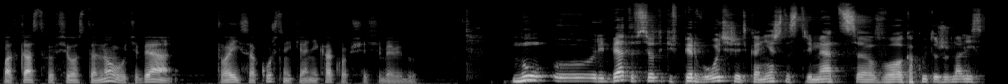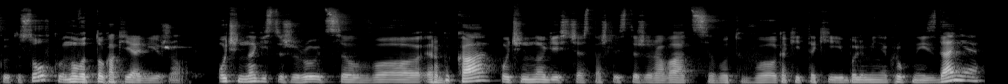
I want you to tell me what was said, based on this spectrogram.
подкастов и всего остального, у тебя твои сокурсники, они как вообще себя ведут? Ну, э, ребята все-таки в первую очередь, конечно, стремятся в какую-то журналистскую тусовку, ну вот то, как я вижу. Очень многие стажируются в РБК, очень многие сейчас пошли стажироваться вот в какие-то такие более-менее крупные издания.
